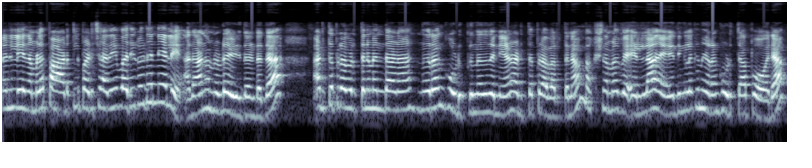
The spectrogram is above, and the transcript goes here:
കണ്ടില്ലേ? നമ്മൾ പാഠത്തിൽ പഠിച്ച അതേ വരികൾ തന്നെയല്ലേ? അതാണ് നമ്മളിവിടെ എഴുതേണ്ടത്. അടുത്ത പ്രവർത്തനം എന്താണ്? നിറം കൊടുക്കുന്നത് തന്നെയാണ് അടുത്ത പ്രവർത്തനം. പക്ഷെ നമ്മൾ എല്ലാ ഏതെങ്കിലുമൊക്കെ നിറം കൊടുത്താൽ പോരാ.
